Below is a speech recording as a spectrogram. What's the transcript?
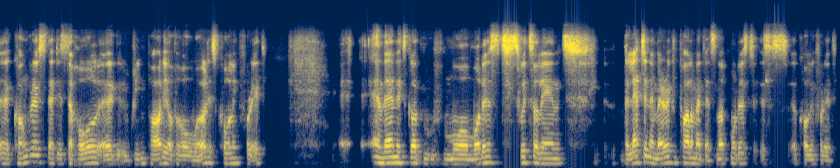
uh, Congress, that is the whole uh, Green Party of the whole world, is calling for it. And then it's got more modest. Switzerland, the Latin American Parliament, that's not modest, is calling for it.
